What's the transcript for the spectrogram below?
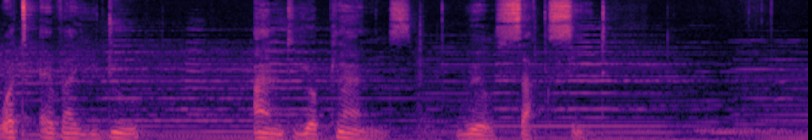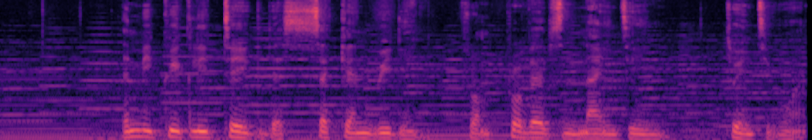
whatever you do, and your plans will succeed. Let me quickly take the second reading from Proverbs 19 21.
